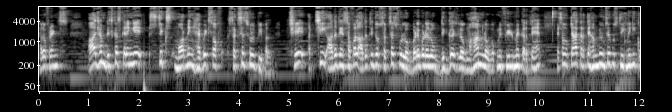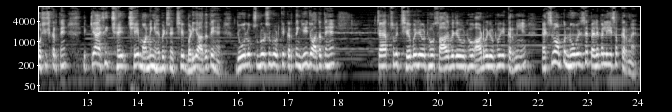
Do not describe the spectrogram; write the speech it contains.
हेलो फ्रेंड्स आज हम डिस्कस करेंगे six morning habits of successful people छह अच्छी आदतें, सफल आदतें जो सक्सेसफुल लोग बड़े बड़े लोग, दिग्गज लोग, महान लोग अपनी फ़ील्ड में करते हैं। ऐसा वो क्या करते हैं? हम भी उनसे कुछ सीखने की कोशिश करते हैं कि क्या ऐसी छह छह मॉर्निंग हैबिट्स हैं, छह बड़ी आदतें हैं जो वो लोग सुबह सुबह उठ के करते हैं। ये जो आदतें हैं, चाहे आप सुबह छह बजे उठो, सात बजे उठो, आठ बजे उठो, ये करनी है। मैक्सिमम आपको नौ बजे से पहले पहले ये सब करना है,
